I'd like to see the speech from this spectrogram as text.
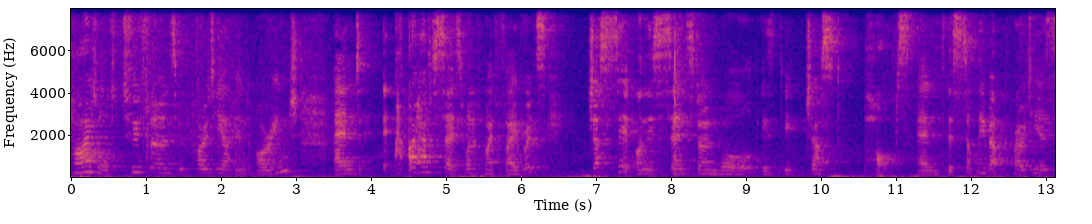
titled Two Ferns with Protea and Orange, and I have to say it's one of my favourites. Just set on this sandstone wall, is it just pops, and there's something about proteas.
